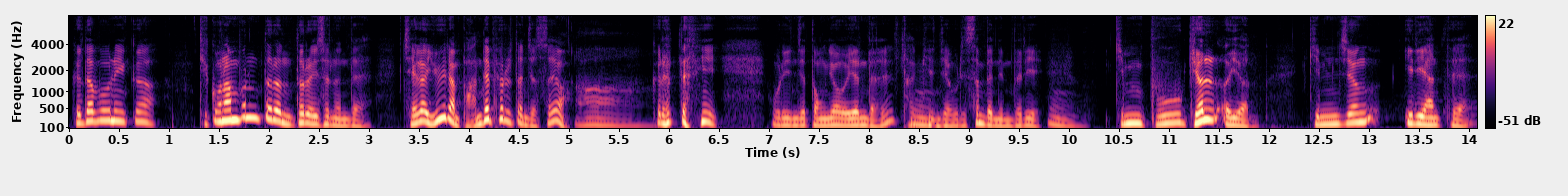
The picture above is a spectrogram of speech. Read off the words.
그러다 보니까 기권한 분들은 들어 있었는데 제가 유일한 반대표를 던졌어요. 아. 그랬더니 우리 이제 동료 의원들 특히 음. 이제 우리 선배님들이 음. 김부결 의원 김정일이한테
